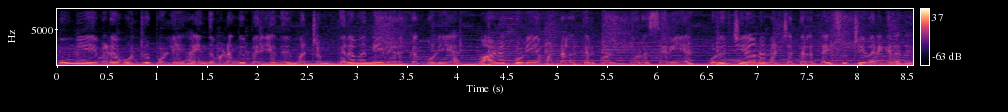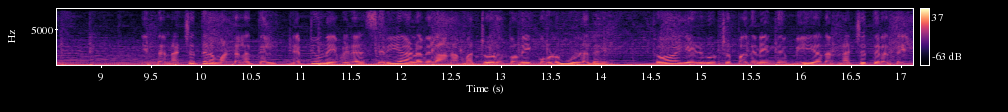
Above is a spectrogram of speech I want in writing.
பூமியை விட ஒன்று புள்ளி ஐந்து மடங்கு பெரியது மற்றும் திரவ நீர் இருக்கக்கூடிய வாழக்கூடிய மண்டலத்திற்குள் ஒரு சிறிய குளிர்ச்சியான நட்சத்திரத்தை சுற்றி வருகிறது. இந்த நட்சத்திர மண்டலத்தில் நெப்டியூனை விட சிறிய அளவிலான மற்றொரு துணைக்கோளும் உள்ளது. டோ எழுநூற்று பதினைந்து பி அதன் நட்சத்திரத்தை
